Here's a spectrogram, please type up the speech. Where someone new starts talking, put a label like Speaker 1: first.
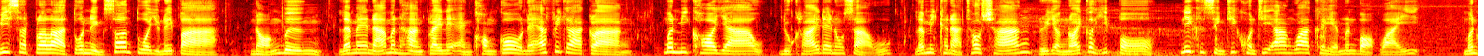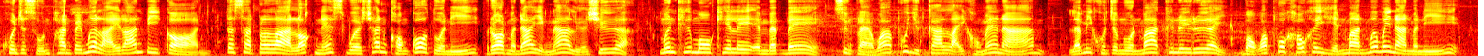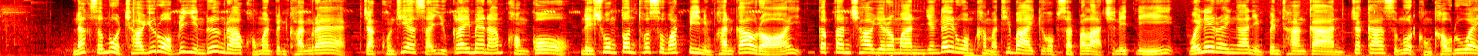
Speaker 1: มีสัตว์ประหลาดตัวหนึ่งซ่อนตัวอยู่ในป่า หนองบึง และแม่น้ำมันห่างไกลในแอ่งคองโกในแอฟริกากลาง มันมีคอยาว ดูคล้ายไดโนเสาร์ และมีขนาดเท่าช้าง หรืออย่างน้อยก็ฮิปโป นี่คือสิ่งที่คนที่อ้างว่าเคยเห็นมันบอกไว้ มันควรจะสูญพันธุ์ไปเมื่อหลายล้านปีก่อน แต่สัตว์ประหลาดล็อกเนสเวอร์ชันคองโกตัวนี้รอดมาได้อย่างน่าเหลือเชื่อ มันคือโมเคเลเอมเบเบซึ่งแปลว่าผู้หยุดการไหลของแม่น้ำและมีคนจำนวนมากขึ้นเรื่อยๆ บอกว่าพวกเขาเคยเห็นมันเมื่อไม่นานมานี้ นักสำรวจชาวยุโรปได้ยินเรื่องราวของมันเป็นครั้งแรก จากคนที่อาศัยอยู่ใกล้แม่น้ำคองโก ในช่วงต้นทศวรรษปี 1900 กัปตันชาวเยอรมันยังได้รวมคำอธิบายเกี่ยวกับสัตว์ประหลาดชนิดนี้ ไว้ในรายงานอย่างเป็นทางการจากการสำรวจของเขาด้วย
